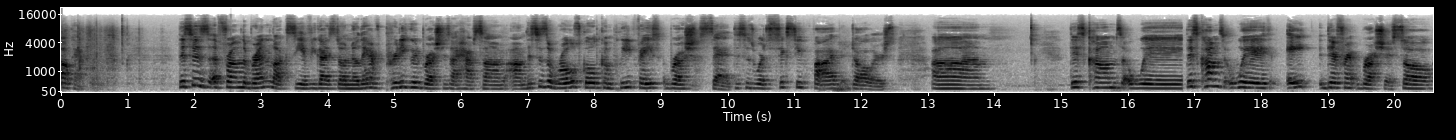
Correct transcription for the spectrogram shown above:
Okay. This is uh, from the brand Luxie. If you guys don't know, they have pretty good brushes. I have some. Um, this is a rose gold complete face brush set. This is worth $65. Um, this comes with this comes with eight different brushes. So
